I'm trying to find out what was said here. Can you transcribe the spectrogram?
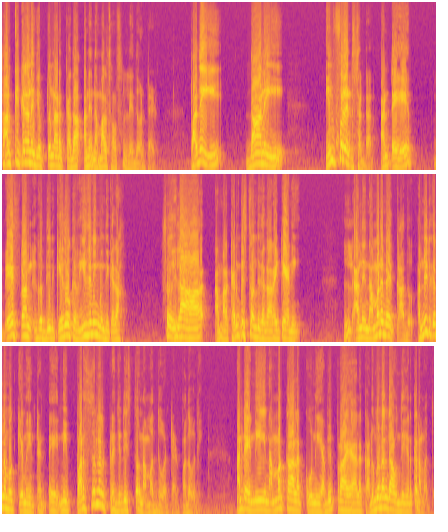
తార్కికంగానే చెప్తున్నాడు కదా అని నమ్మాల్సిన అవసరం లేదు అంటాడు. పది దాని ఇన్ఫరెన్స్ అంటారు. అంటే బేస్డ్ ఆన్ ఇగో దీనికి ఏదో ఒక రీజనింగ్ ఉంది కదా. సో ఇలా మనకు కనిపిస్తుంది కదా రైటే అని. అని నమ్మడమే కాదు. అన్నిటికన్నా ముఖ్యం ఏంటంటే నీ పర్సనల్ ప్రెజడిస్తో నమ్మద్దు అంటాడు పదవది. అంటే నీ నమ్మకాలకు నీ అభిప్రాయాలకు అనుగుణంగా ఉంది కనుక నమ్మద్దు.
